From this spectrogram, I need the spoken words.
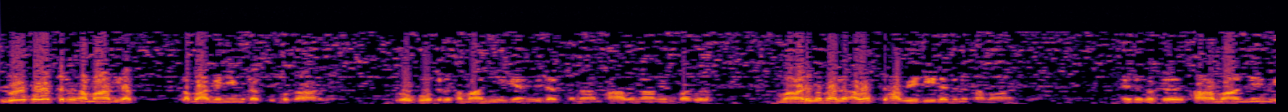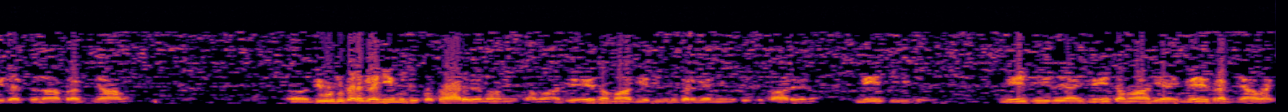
ලෝකෝත්තර සමාධියක් ලබා ගැනීමටත් උපකාරයි. ලෝකෝත්තර සමාධිය කියන්නේ විදර්ශනා භාවනාවෙන් පසු මාර්ගඵල අවස්ථාවේදී ලැබෙන සමාධිය. එතකොට සාමාන්‍යයෙන් විදර්ශනා ප්‍රඥාව දියුණු කර ගැනීමට උපකාර වෙනවා මේ සමාධිය. ඒ සමාධිය දියුණු කර ගැනීමට උපකාර වෙනවා මේ සීලය. මේ සීලයයි මේ සමාධියයි මේ ප්‍රඥාවයි.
